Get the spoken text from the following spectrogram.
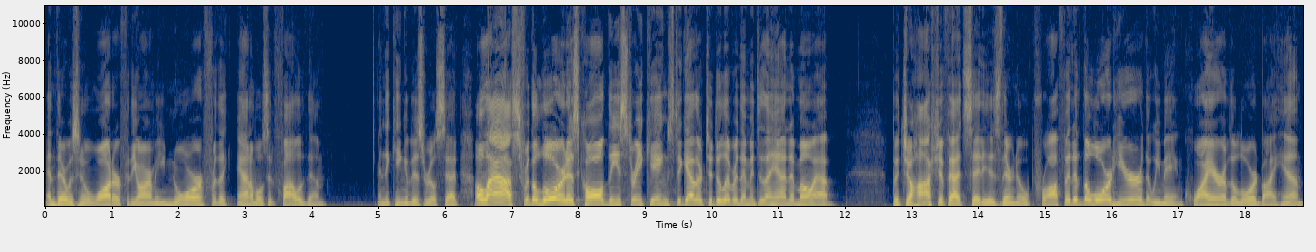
and there was no water for the army, nor for the animals that followed them. And the king of Israel said, Alas, for the Lord has called these three kings together to deliver them into the hand of Moab. But Jehoshaphat said, Is there no prophet of the Lord here, that we may inquire of the Lord by him?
